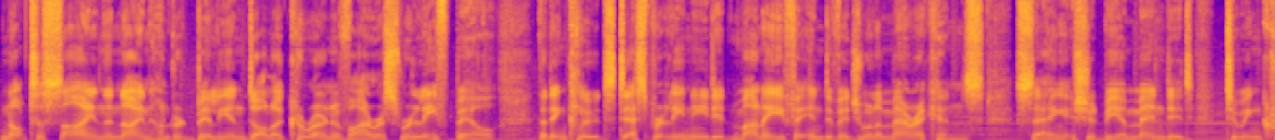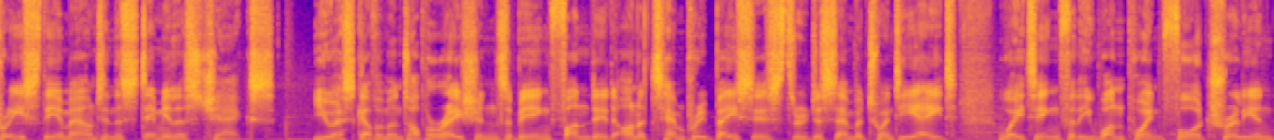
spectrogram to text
not to sign the $900 billion coronavirus relief bill that includes desperately needed money for individual Americans, saying it should be amended to increase the amount in the stimulus checks. US government operations are being funded on a temporary basis through December 28, waiting for the $1.4 trillion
